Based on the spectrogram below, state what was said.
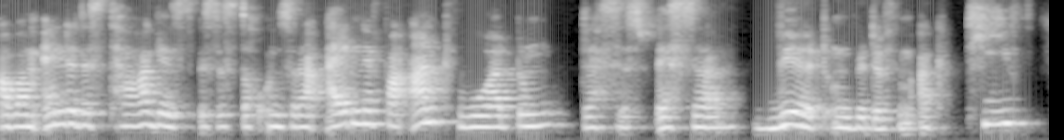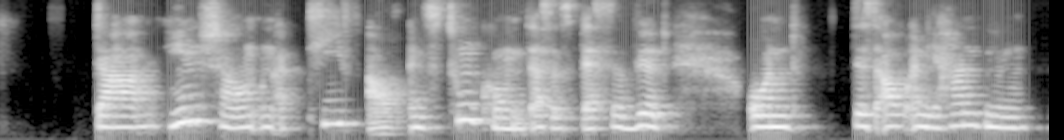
Aber am Ende des Tages ist es doch unsere eigene Verantwortung, dass es besser wird. Und wir dürfen aktiv da hinschauen und aktiv auch ins Tun kommen, dass es besser wird. Und das auch in die Hand nehmen.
